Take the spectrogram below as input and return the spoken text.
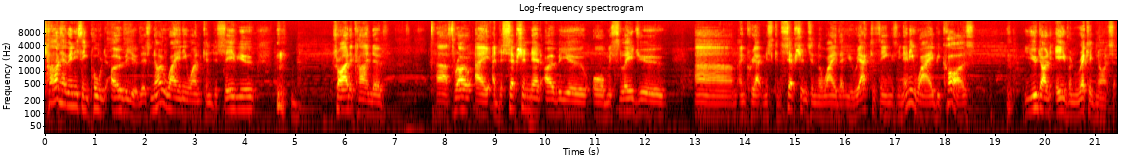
can't have anything pulled over you. There's no way anyone can deceive you, try to kind of uh, throw a, a deception net over you or mislead you um, and create misconceptions in the way that you react to things in any way because you don't even recognize it.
